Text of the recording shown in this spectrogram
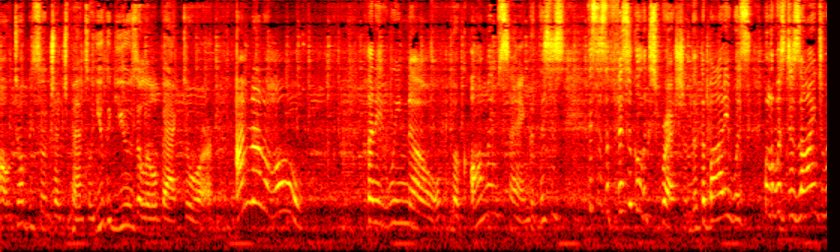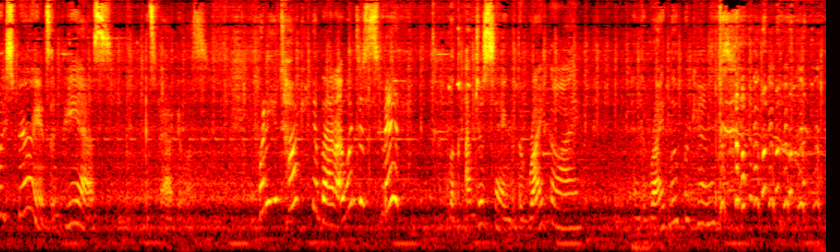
Oh, don't be so judgmental. You could use a little back door. I'm not a hole. Honey, we know. Look, all I'm saying is that this is this is a physical expression that the body was well, it was designed to experience. And P.S. It's fabulous. What are you talking about? I went to Smith. Look, I'm just saying with the right guy and the right lubricant.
